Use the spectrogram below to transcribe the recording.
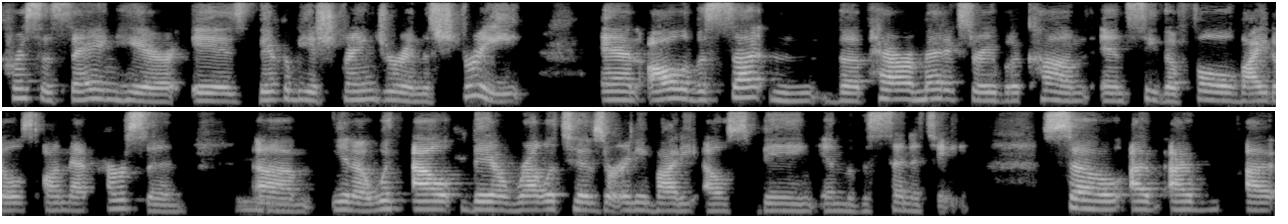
Chris is saying here is there could be a stranger in the street and all of a sudden the paramedics are able to come and see the full vitals on that person mm-hmm. um, you know without their relatives or anybody else being in the vicinity. So i, I, I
